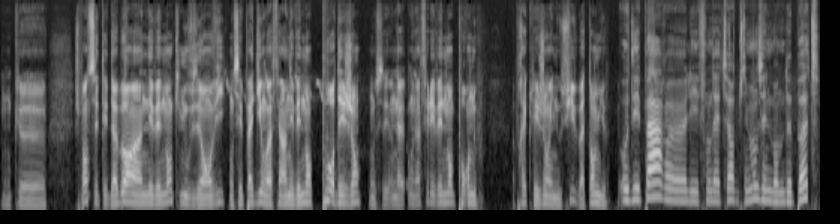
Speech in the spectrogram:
Donc, je pense que c'était d'abord un événement qui nous faisait envie. On s'est pas dit, on va faire un événement pour des gens. On, a, fait l'événement pour nous. Après que les gens ils nous suivent, bah, tant mieux. Au départ, les fondateurs du Monde, c'est une bande de potes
